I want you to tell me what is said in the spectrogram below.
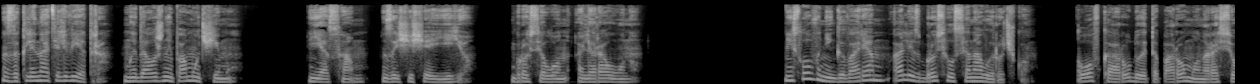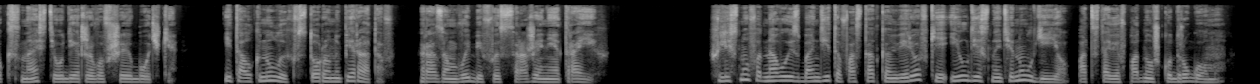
«Заклинатель ветра. Мы должны помочь ему». «Я сам. Защищай ее, бросил он Алярауну. Ни слова не говоря, Алис бросился на выручку. Ловко орудуя топором, он рассек снасти, удерживавшие бочки, и толкнул их в сторону пиратов, разом выбив из сражения троих. Хлестнув одного из бандитов остатком веревки, Илдис натянул ее, подставив подножку другому —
